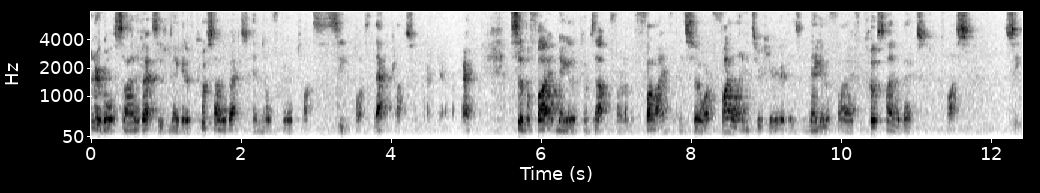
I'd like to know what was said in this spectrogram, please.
Integral of sine of x is negative cosine of x, and don't forget plus c plus that constant right there, okay? Simplify, negative comes out in front of the 5, and so our final answer here is negative 5 cosine of x plus c.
